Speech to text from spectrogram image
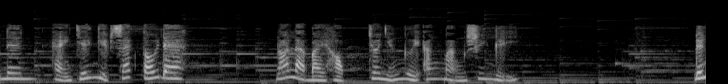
nên hạn chế nghiệp sát tối đa. Đó là bài học cho những người ăn mặn suy nghĩ. Đến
